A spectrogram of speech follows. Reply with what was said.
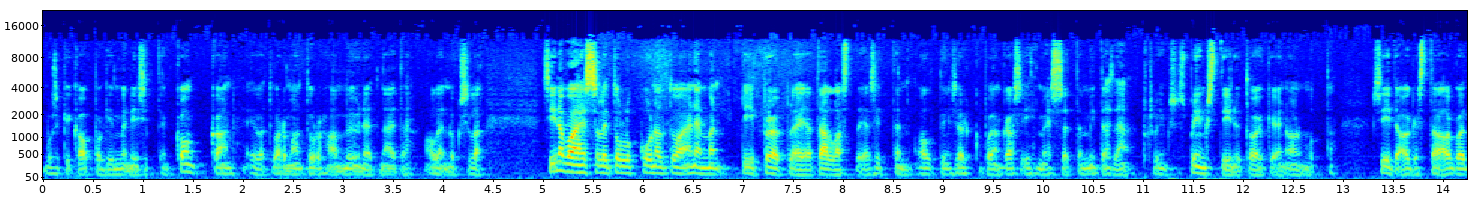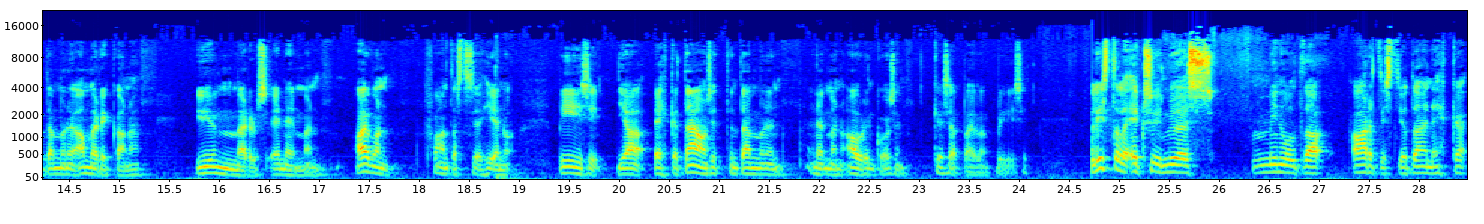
Musiikkikauppakin meni sitten konkkaan, eivät varmaan turhaan myyneet näitä alennuksilla siinä vaiheessa oli tullut kuunneltua enemmän Deep Purple ja tällaista, ja sitten oltiin Serkkupojan kanssa ihmeessä, että mitä tämä Springsteen nyt oikein on, mutta siitä oikeastaan alkoi tämmöinen amerikana ymmärrys enemmän. Aivan fantastisen hieno biisi, ja ehkä tämä on sitten tämmöinen enemmän aurinkoisen kesäpäivän biisi. Listalle eksyi myös minulta artisti, jota en ehkä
